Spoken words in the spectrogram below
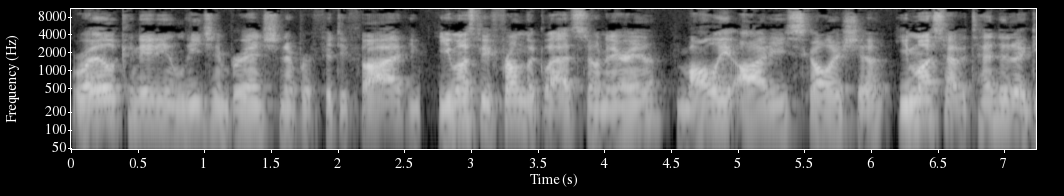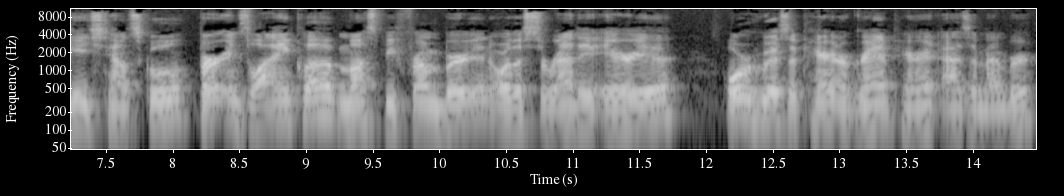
Royal Canadian Legion Branch number 55. You must be from the Gladstone area. Molly Audie Scholarship. You must have attended a Gagetown school. Burton's Lion Club must be from Burton or the surrounding area or who has a parent or grandparent as a member.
